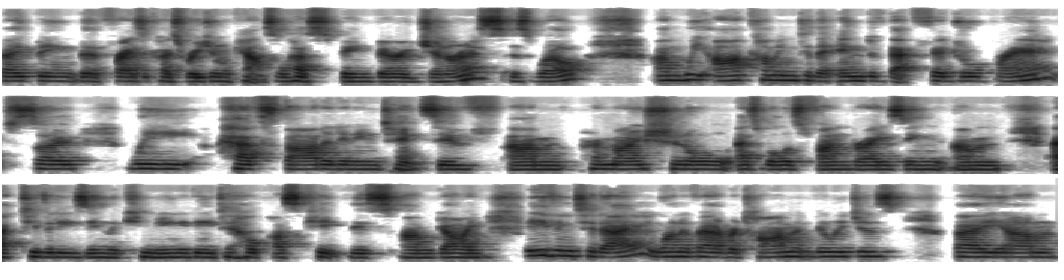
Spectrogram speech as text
they've been, the Fraser Coast Regional Council has been very generous as well. Um, we are coming to the end of that federal grant. So we have started an intensive um, promotional as well as fundraising um, activities in the community to help us keep this um, going. Even today, one of our retirement villages, they um,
